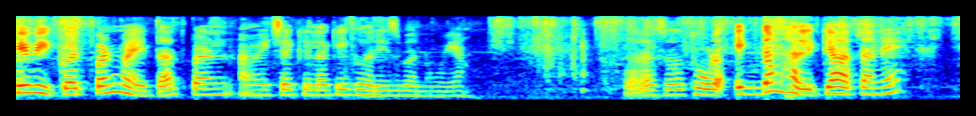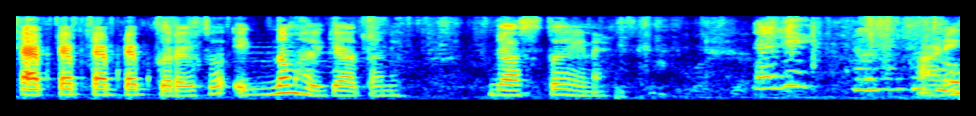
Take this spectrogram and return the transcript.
हे विकत पण मिळतात पण आम्ही विचार केला की घरीच बनवूया. तर असं थोडं एकदम हलक्या हाताने टॅप टॅप टॅप टॅप करायचं. एकदम हलक्या हाताने. जास्त हे नाही. आणि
